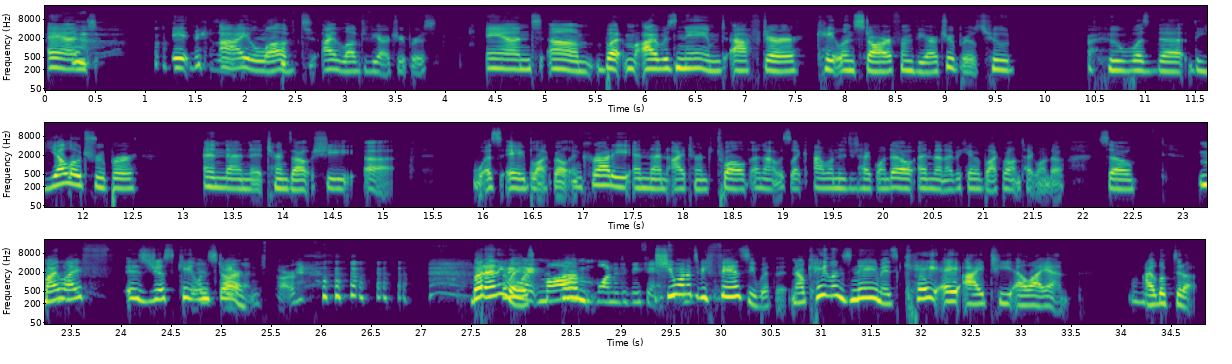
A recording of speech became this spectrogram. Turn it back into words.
and it Because I loved I loved VR Troopers. And um but I was named after Kaitlin Star from VR Troopers who who was the the yellow trooper and then it turns out she uh was a black belt in karate and then I turned 12 and I was like I want to do taekwondo and then I became a black belt in taekwondo. So my life is just Caitlin It's Starr. Kaitlin Star. But But anyways, anyway, mom um, wanted to be fancy. she wanted to be fancy with it. Now Caitlin's name is K A I T L I N. I looked it up.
